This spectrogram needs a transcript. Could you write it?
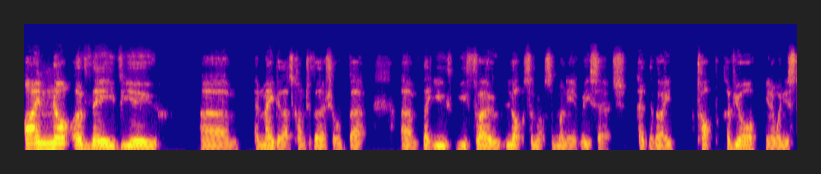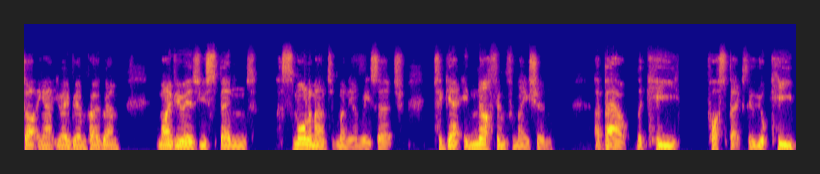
I'm not of the view, um, and maybe that's controversial, but um, that you you throw lots and lots of money at research at the very top of your, you know, when you're starting out your ABM program. My view is you spend a small amount of money on research to get enough information about the key prospects, your key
